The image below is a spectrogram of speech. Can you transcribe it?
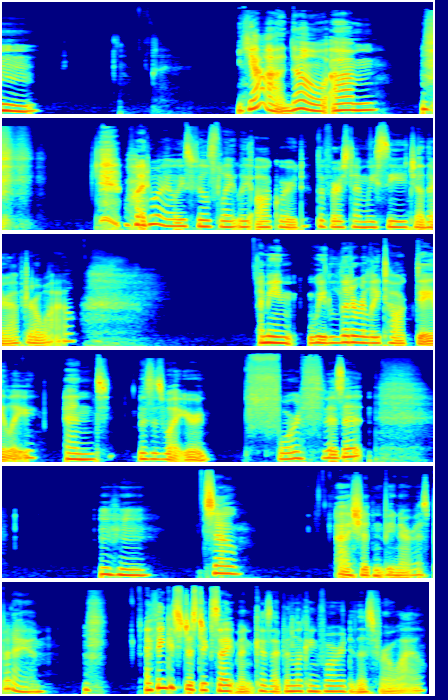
mm. Yeah. No. Um, why do I always feel slightly awkward the first time we see each other after a while? I mean, we literally talk daily. And this is what your fourth visit? Mm hmm. So I shouldn't be nervous, but I am. I think it's just excitement because I've been looking forward to this for a while.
